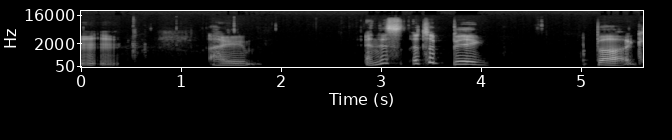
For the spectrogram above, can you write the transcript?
Mm-mm. I and this it's a big bug.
